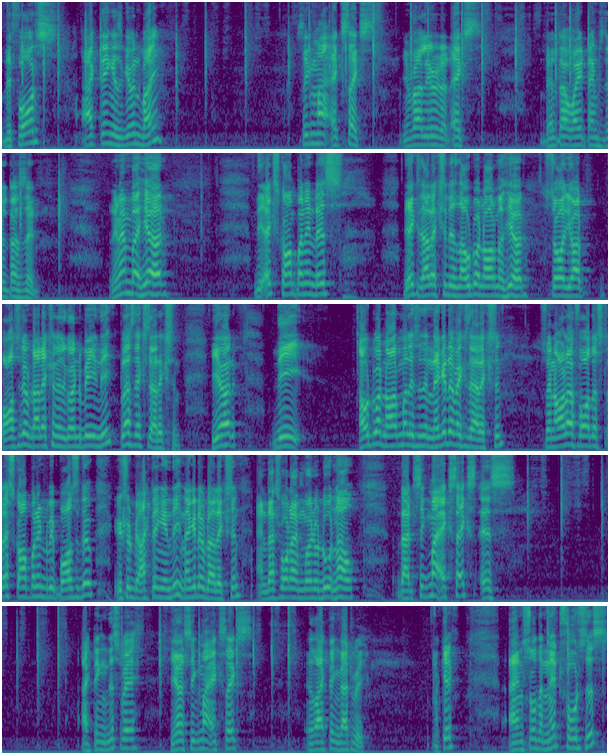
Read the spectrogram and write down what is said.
the force acting is given by sigma xx evaluated at x delta y times delta z Remember here the x component is the x direction is the outward normal here. So, your positive direction is going to be in the plus x direction here the outward normal is in the negative x direction. So, in order for the stress component to be positive it should be acting in the negative direction and that is what I am going to do now that sigma xx is acting this way here sigma xx is acting that way okay and so the net forces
